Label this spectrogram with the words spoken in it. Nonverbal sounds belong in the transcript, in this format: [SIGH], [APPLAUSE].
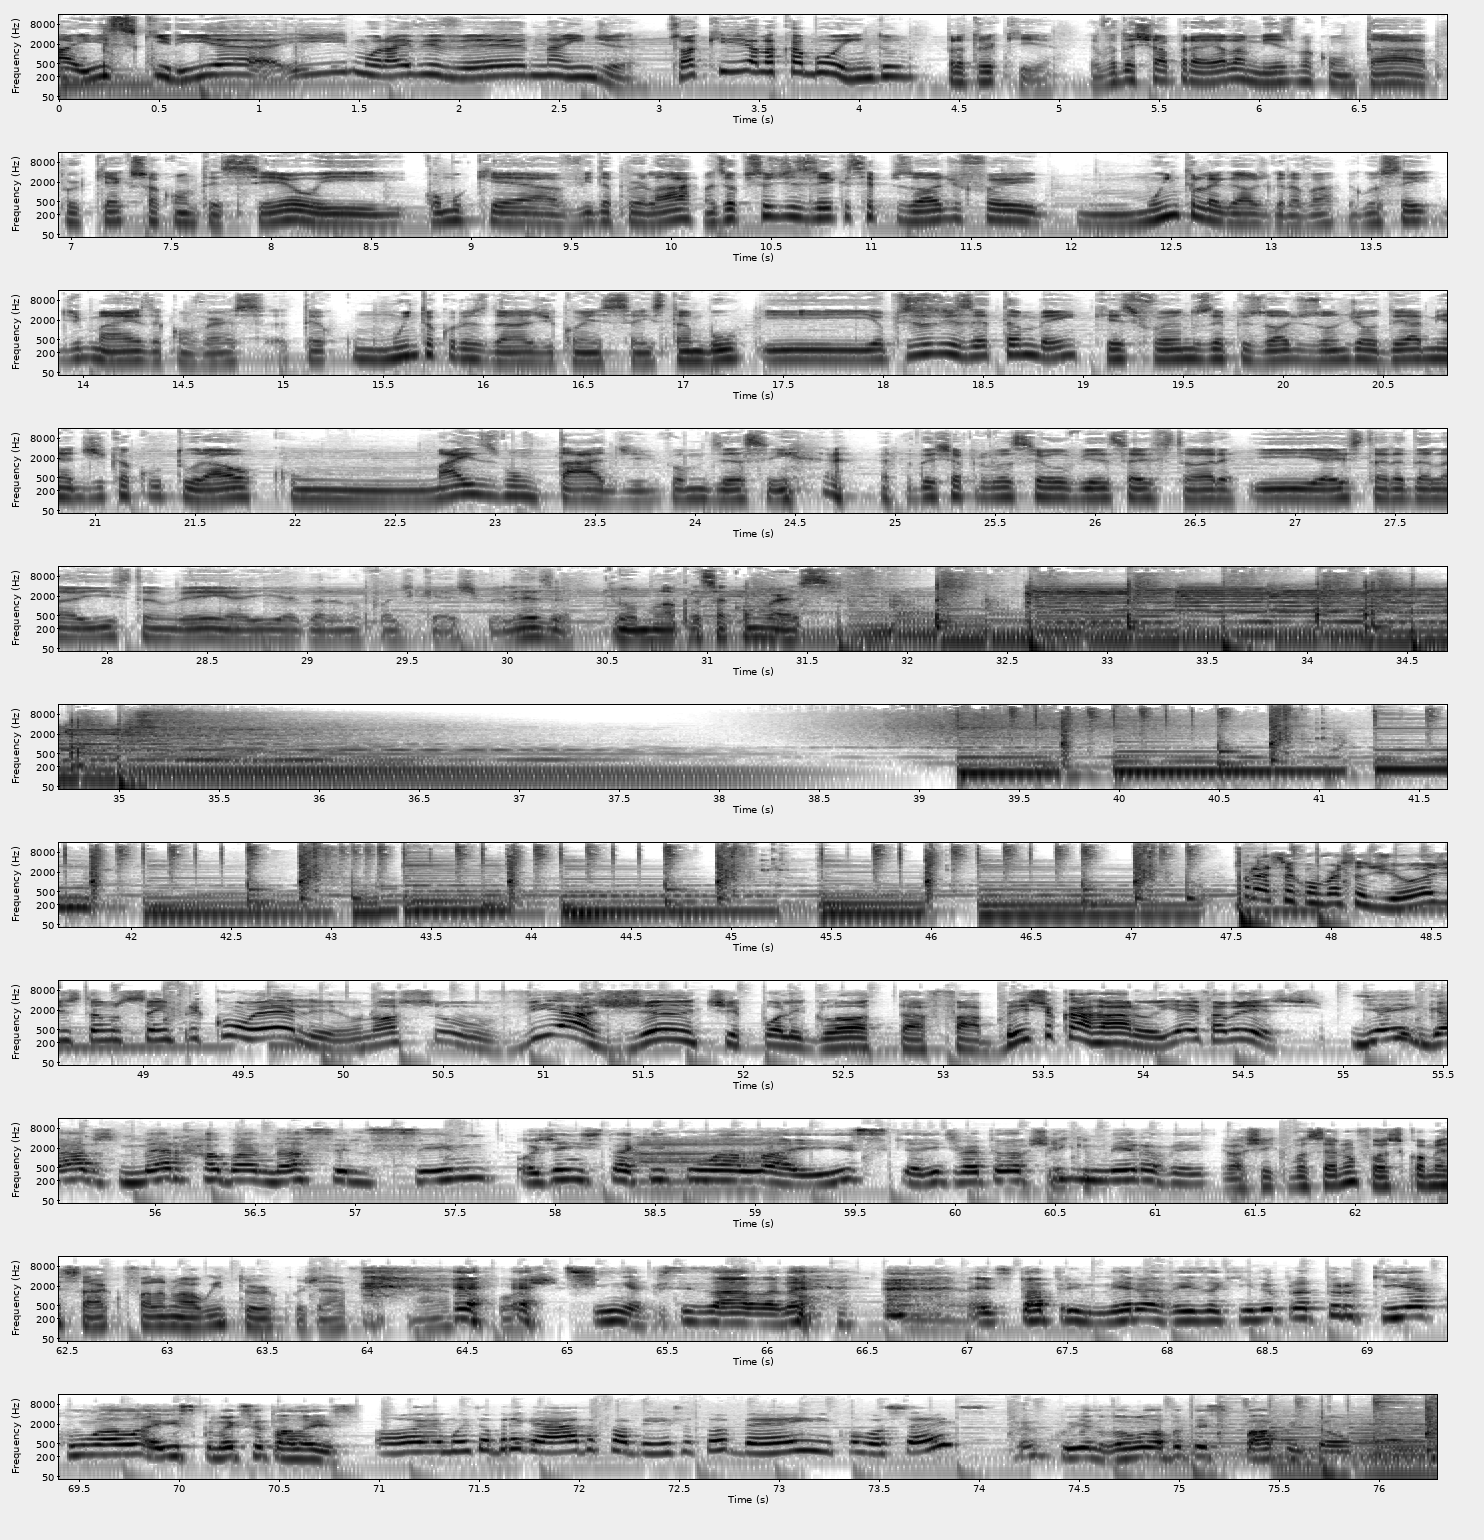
Laís queria ir morar e viver na Índia. Só que ela acabou indo pra Turquia. Eu vou deixar para ela mesma contar por que, que isso aconteceu e como que é a vida por lá. Mas eu preciso dizer que esse episódio foi muito legal de gravar. Eu gostei demais da conversa. Tenho com muita curiosidade de conhecer Istambul. E eu preciso dizer também que esse foi um dos episódios onde eu dei a minha dica cultural com mais vontade, vamos dizer assim. [LAUGHS] vou deixar para você ouvir essa história e a história da Laís também aí agora no podcast, beleza? Vamos lá para essa conversa. Essa conversa de hoje, estamos sempre com ele, o nosso viajante poliglota Fabrício Carraro. E aí, Fabrício? E aí, Gabs, merhaba nasıl sim? Hoje a gente tá aqui ah, com a ah. Laís, que a gente vai pela primeira que, vez. Eu achei que você não fosse começar falando algo em turco já, né? [LAUGHS] Tinha, precisava, né? É. A gente tá a primeira vez aqui indo pra Turquia com a Laís. Como é que você tá, Laís? Oi, muito obrigada, Fabrício. Eu tô bem. E com vocês? Tranquilo, vamos lá bater esse papo então.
